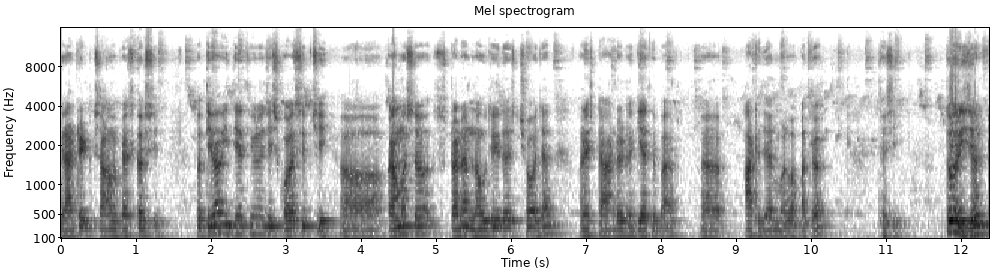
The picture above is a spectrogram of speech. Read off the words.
ગ્રાન્ટેડ શાળામાં અભ્યાસ કરશે. તો તેવા વિદ્યાર્થીઓને જે સ્કોલરશિપ છે ક્રમશઃ સ્ટાન્ડર્ડ નવથી દસ છ હજાર અને સ્ટાન્ડર્ડ અગિયારથી બાર આઠ હજાર મળવાપાત્ર થશે. તો રિઝલ્ટ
